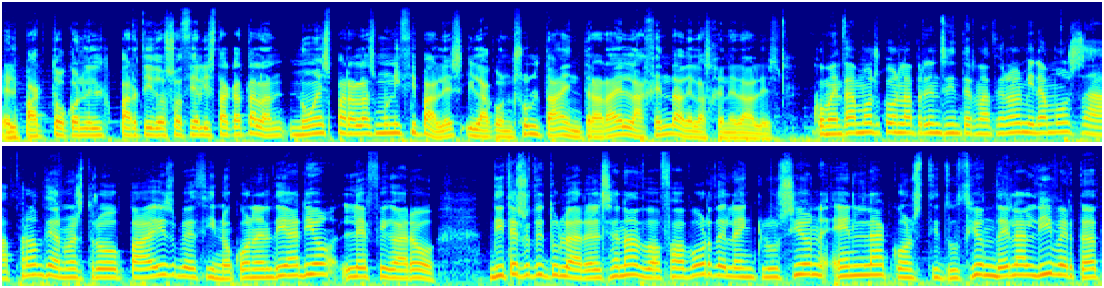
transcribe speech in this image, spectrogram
El pacto con el Partido Socialista Catalán no es para las municipales y la consulta entrará en la agenda de las generales. Comenzamos con la prensa internacional, miramos a Francia, nuestro país vecino, con el diario Le Figaro. Dice su titular, el Senado a favor de la inclusión en la Constitución de la Libertad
